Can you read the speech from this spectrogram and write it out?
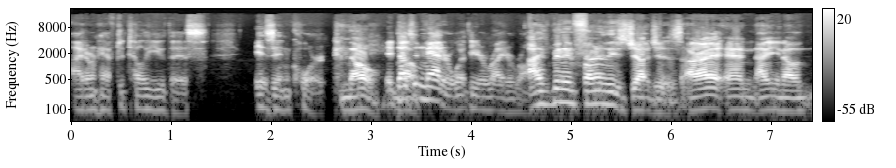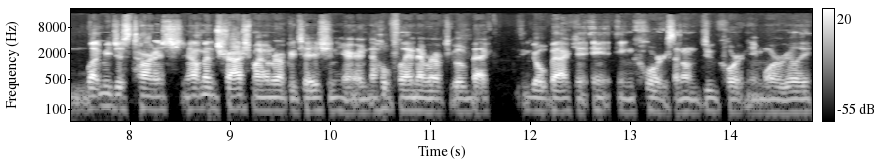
I don't have to tell you this, is in court. no, It doesn't matter whether you're right or wrong. I've been in front of these judges, all right, and I, you know, let me just tarnish. I'm gonna trash my own reputation here, and hopefully, I never have to go back go back in, in, court 'cause I don't do court anymore, really.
